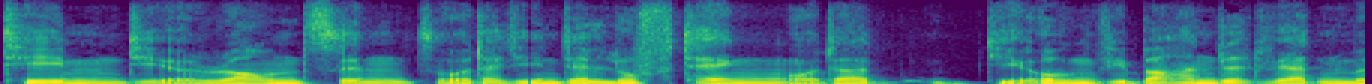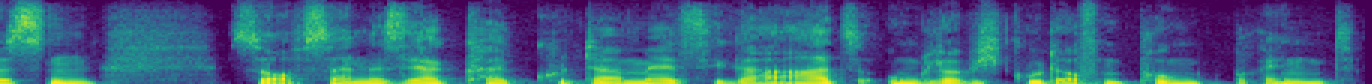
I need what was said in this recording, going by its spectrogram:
Themen, die around sind oder die in der Luft hängen oder die irgendwie behandelt werden müssen, so auf seine sehr Calcutta-mäßige Art unglaublich gut auf den Punkt bringt.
